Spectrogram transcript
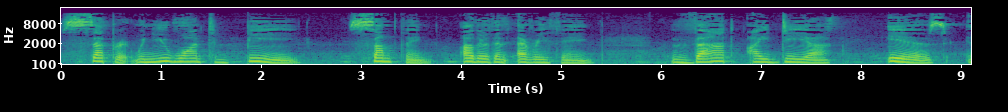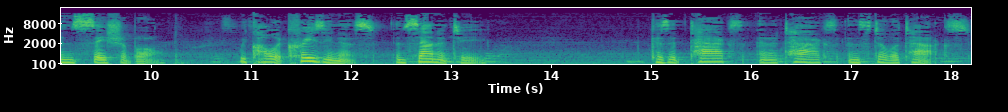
separate, when you want to be something other than everything, that idea is insatiable. We call it craziness, insanity, because it attacks and attacks and still attacks.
